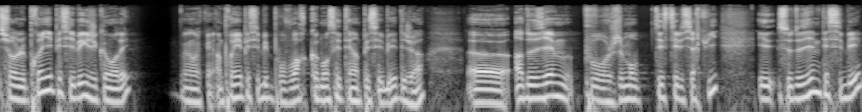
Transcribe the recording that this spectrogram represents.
sur le premier PCB que j'ai commandé, donc, un premier PCB pour voir comment c'était un PCB déjà, euh, un deuxième pour justement tester le circuit, et ce deuxième PCB,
